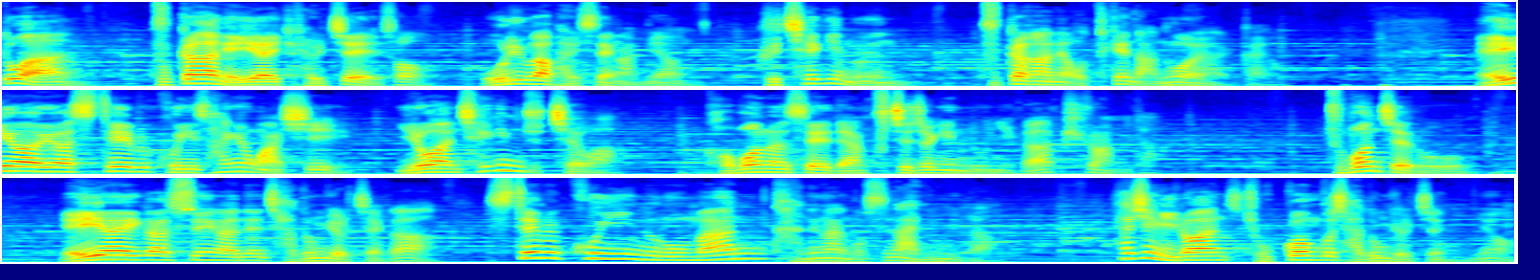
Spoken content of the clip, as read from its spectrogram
또한 국가 간 AI 결제에서 오류가 발생하면 그 책임은 국가 간에 어떻게 나누어야 할까요? AI와 스테이블 코인 상용화 시 이러한 책임 주체와 거버넌스에 대한 구체적인 논의가 필요합니다. 두 번째로 AI가 수행하는 자동 결제가 스테이블 코인으로만 가능한 것은 아닙니다. 사실 이러한 조건부 자동 결제는요,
